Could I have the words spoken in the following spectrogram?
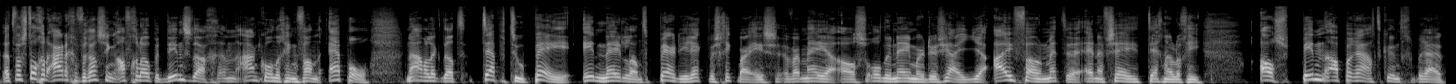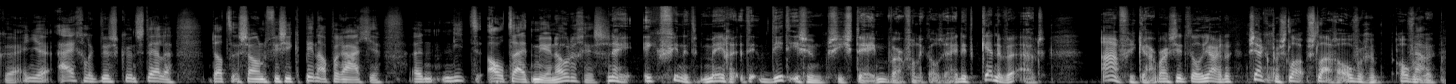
Het was toch een aardige verrassing afgelopen dinsdag. Een aankondiging van Apple. Namelijk dat Tap to Pay in Nederland per direct beschikbaar is. Waarmee je als ondernemer dus ja, je iPhone met de NFC-technologie als pinapparaat kunt gebruiken. En je eigenlijk dus kunt stellen dat zo'n fysiek pinapparaatje eh, niet altijd meer nodig is. Nee, ik vind het mega. Dit is een systeem waarvan ik al zei. Dit kennen we uit Afrika. Waar zit het al jaren. Er zijn een paar sla- slagen overge, overge- Ja.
